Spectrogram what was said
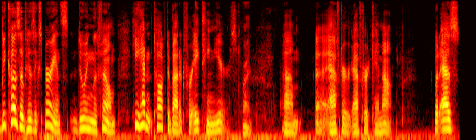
because of his experience doing the film, he hadn't talked about it for 18 years. right. um, uh, after after it came out. But as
